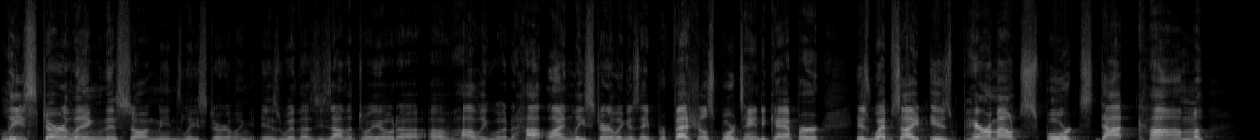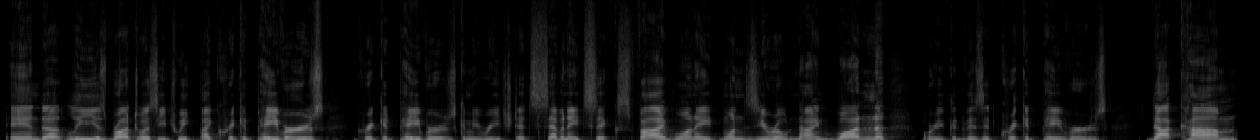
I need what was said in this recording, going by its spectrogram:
Lee Sterling, this song means Lee Sterling, is with us. He's on the Toyota of Hollywood hotline. Lee Sterling is a professional sports handicapper. His website is paramountsports.com. And uh, Lee is brought to us each week by Cricket Pavers. Cricket Pavers can be reached at 786 518 1091, or you could visit cricketpavers.com.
